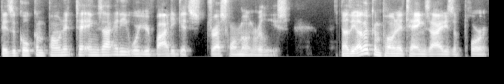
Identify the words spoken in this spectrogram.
physical component to anxiety, where your body gets stress hormone release. Now, the other component to anxiety is a por-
